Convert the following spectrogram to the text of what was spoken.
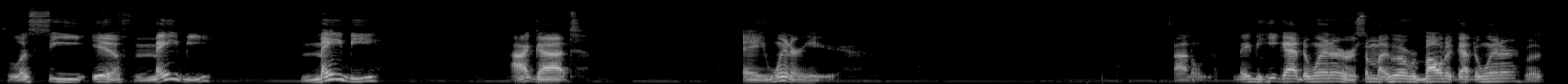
So let's see if maybe, maybe I got a winner here. I don't know. Maybe he got the winner or somebody whoever bought it got the winner, but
